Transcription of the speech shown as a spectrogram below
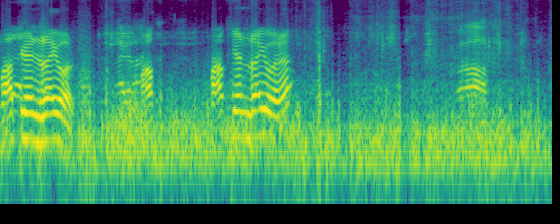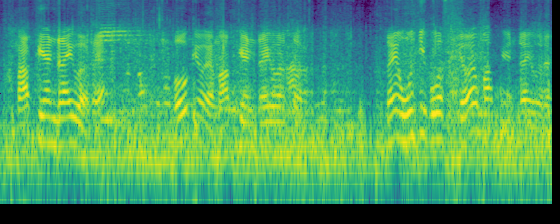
માફિયન ડ્રાઈવર માફિયન ડ્રાઈવર હે? માફિયન ડ્રાઈવર હે? બહુ કહેવાય માફિયન ડ્રાઈવર તો. કઈ ઊંચી પોસ્ટ કહેવાય માફિયન ડ્રાઈવર હે?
